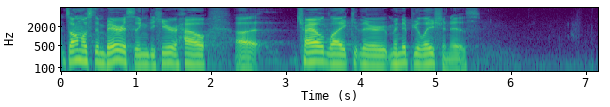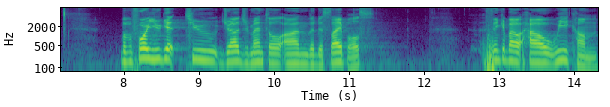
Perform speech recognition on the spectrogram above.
It's almost embarrassing to hear how uh, childlike their manipulation is. But before you get too judgmental on the disciples, think about how we come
